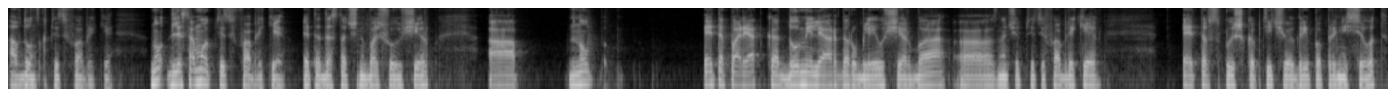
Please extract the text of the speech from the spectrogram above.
Авдонской птицефабрике. Ну, для самой птицефабрики это достаточно большой ущерб. А, ну, это порядка до миллиарда рублей ущерба, а, значит, птицефабрике эта вспышка птичьего гриппа принесет,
